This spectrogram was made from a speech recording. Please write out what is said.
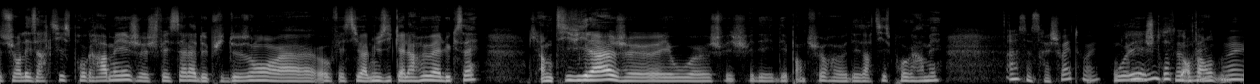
sur les artistes programmés. Je, je fais ça là depuis deux ans au Festival Musique à la rue à Luxay, qui est un petit village euh, et où euh, je fais, je fais des, des peintures euh, des artistes programmés. Ah, ça serait chouette, ouais. Oui, je trouve qu'enfin, ouais,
